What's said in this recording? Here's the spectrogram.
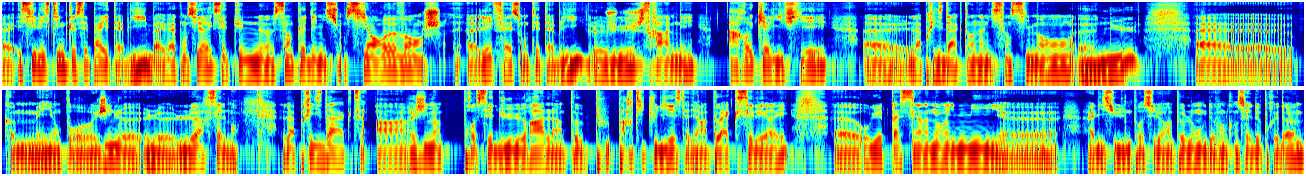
Euh, et s'il estime que c'est pas établi, bah, il va considérer que c'est une simple démission. Si en revanche les faits sont établis, le juge sera amené à requalifier la prise d'acte en un licenciement nul, comme ayant pour origine le, le harcèlement. La prise d'acte a un régime procédural un peu plus particulier, c'est-à-dire un peu accéléré. au lieu de passer un an et demi à l'issue d'une procédure un peu longue devant le Conseil de prud'homme,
